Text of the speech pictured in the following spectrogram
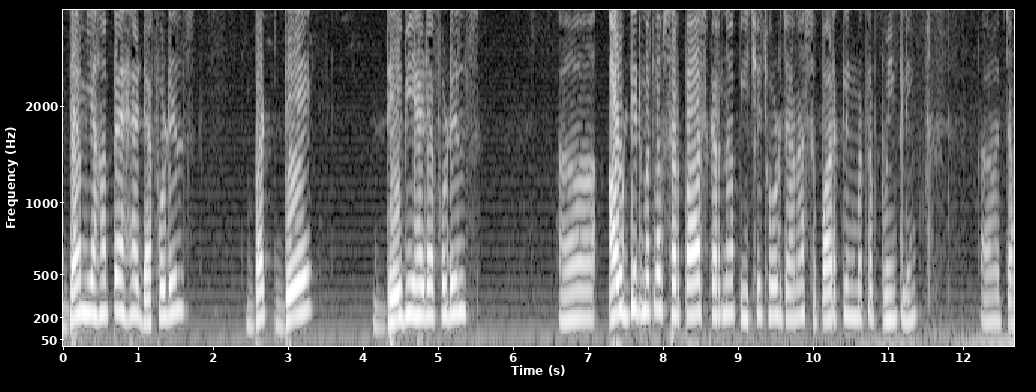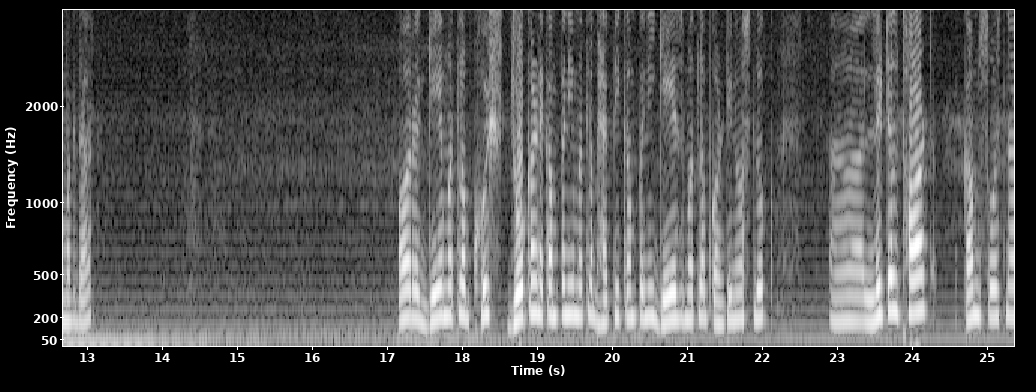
देम यहाँ पे है डेफोडिल्स बट दे दे भी है डेफोडिल्स आउटडिड मतलब सरपास करना, पीछे छोड़ जाना स्पार्कलिंग मतलब ट्विंकलिंग चमकदार। और गे मतलब खुश जोकर्ड कंपनी मतलब हैप्पी कंपनी गेज मतलब कंटिन्यूस लुक लिटिल थॉट कम सोचना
